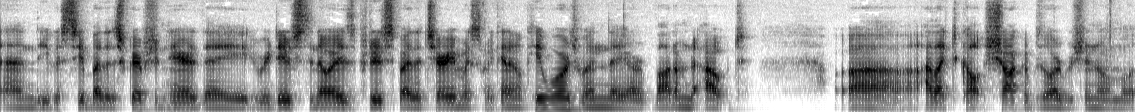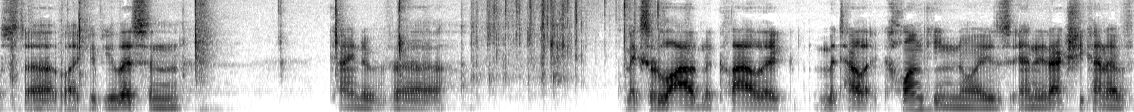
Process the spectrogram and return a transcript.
and you can see by the description here, they reduce the noise produced by the Cherry MX mechanical keyboards when they are bottomed out. Uh, I like to call it shock absorption almost. Uh, like if you listen, kind of uh, makes a loud metallic, metallic clunking noise, and it actually kind of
